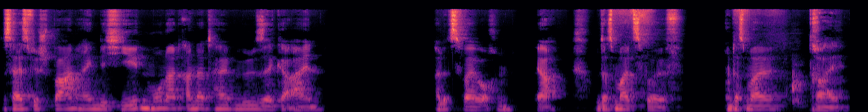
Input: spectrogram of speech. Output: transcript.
das heißt, wir sparen eigentlich jeden Monat anderthalb Müllsäcke ein. Alle zwei Wochen, ja. Und das mal zwölf. Und das mal drei.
